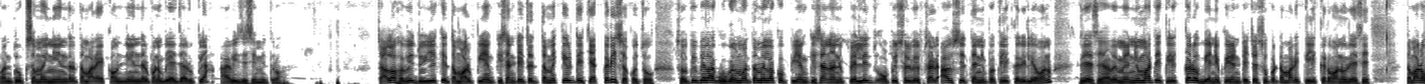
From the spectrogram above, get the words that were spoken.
પણ ટૂંક સમયની અંદર તમારા એકાઉન્ટની અંદર પણ બે હજાર રૂપિયા આવી જશે મિત્રો. ચાલો હવે જોઈએ કે તમારું પીએમ કિસાન ટેચર તમે કેવી રીતે ચેક કરી શકો છો? સૌથી પહેલાં ગૂગલમાં તમે લખો પીએમ કિસાન અને પહેલી જ ઓફિશિયલ વેબસાઇટ આવશે તેની પર ક્લિક કરી લેવાનું રહેશે. હવે મેન્યુમાંથી ક્લિક કરો બેનિફિટ ટેચર્સ ઉપર તમારે ક્લિક કરવાનું રહેશે. તમારો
